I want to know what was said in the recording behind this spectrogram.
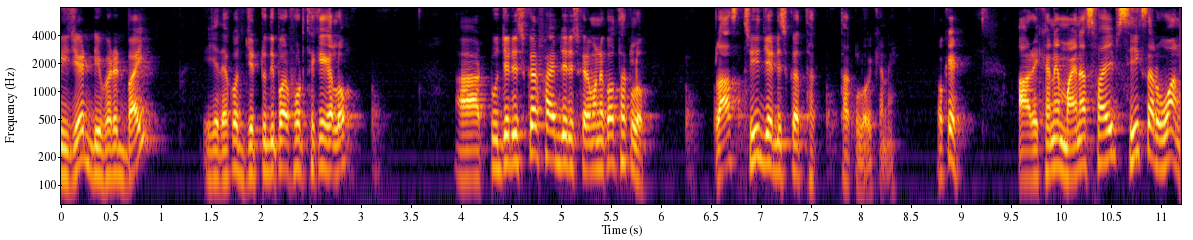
dz divided by, এই যে দেখো z to the power four থেকে গেল। আর two z square, five z square মানে কত থাকল? প্লাস থ্রি জেড স্কোয়ার থাকল এখানে, ওকে? আর এখানে মাইনাস ফাইভ সিক্স আর ওয়ান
